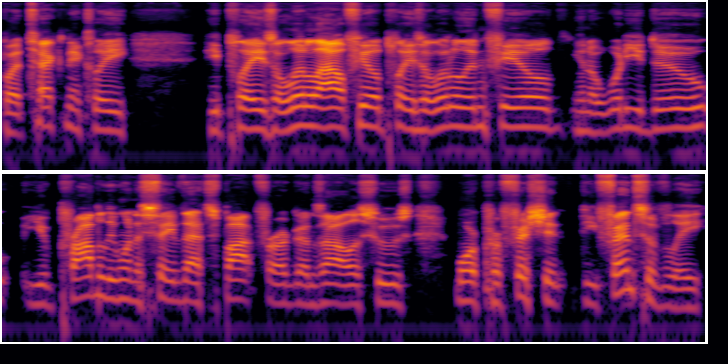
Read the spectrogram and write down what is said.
but technically he plays a little outfield, plays a little infield. You know, what do you do? You probably want to save that spot for a Gonzalez who's more proficient defensively,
